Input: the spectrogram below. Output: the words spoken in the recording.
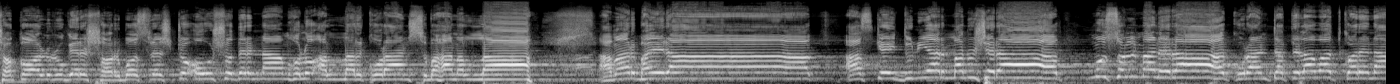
সকল রোগের সর্বশ্রেষ্ঠ ঔষধের নাম হলো আল্লাহর কোরআন সুবাহান আল্লাহ আমার ভাইরা আজকে এই দুনিয়ার মানুষেরা, মুসলমানেরা কোরআনটা তেলাওয়াত করে না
